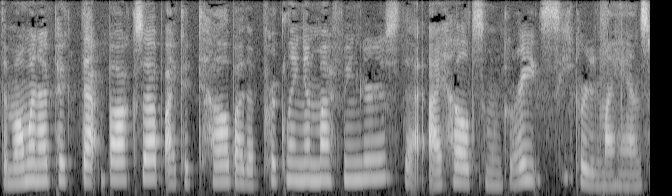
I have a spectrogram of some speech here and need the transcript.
The moment I picked that box up, I could tell by the prickling in my fingers that I held some great secret in my hands.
